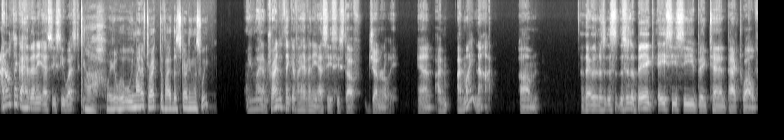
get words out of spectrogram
I don't think I have any SEC West gear. we, we might have to rectify this starting this week. We might. I'm trying to think if I have any SEC stuff generally, and I'm I might not. Um, this, this is a big ACC, Big Ten, Pac-12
